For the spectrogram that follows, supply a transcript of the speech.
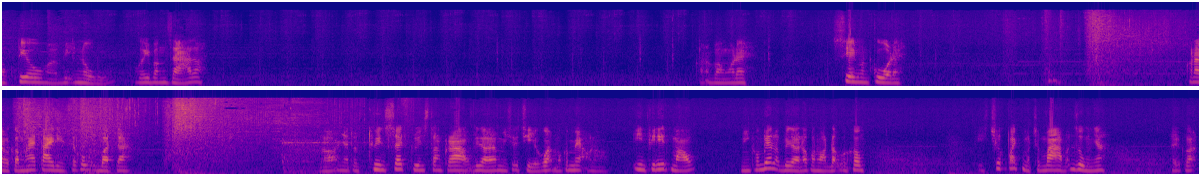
mục tiêu mà bị nổ, gây băng giá rồi còn vòng vào đây. Xiên con cua đây. Con này phải cầm hai tay thì sẽ không bị bật ra. Đó nhặt được twin set twin greenstone crown. Bây giờ mình sẽ chỉ gọi một cái mẹo là infinite máu. Mình không biết là bây giờ nó còn hoạt động hay không. Thì trước patch 1.3 vẫn dùng nhá. Đây, các bạn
